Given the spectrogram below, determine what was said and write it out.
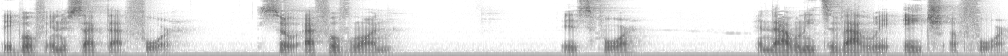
They both intersect at 4. So f of 1 is 4. And now we need to evaluate h of 4.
